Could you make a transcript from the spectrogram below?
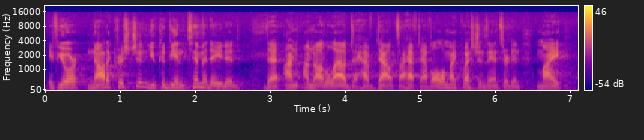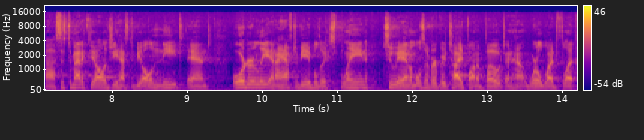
If you're not a Christian, you could be intimidated that I'm, I'm not allowed to have doubts. I have to have all of my questions answered, and my uh, systematic theology has to be all neat and orderly, and I have to be able to explain two animals of every type on a boat and how worldwide flood.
